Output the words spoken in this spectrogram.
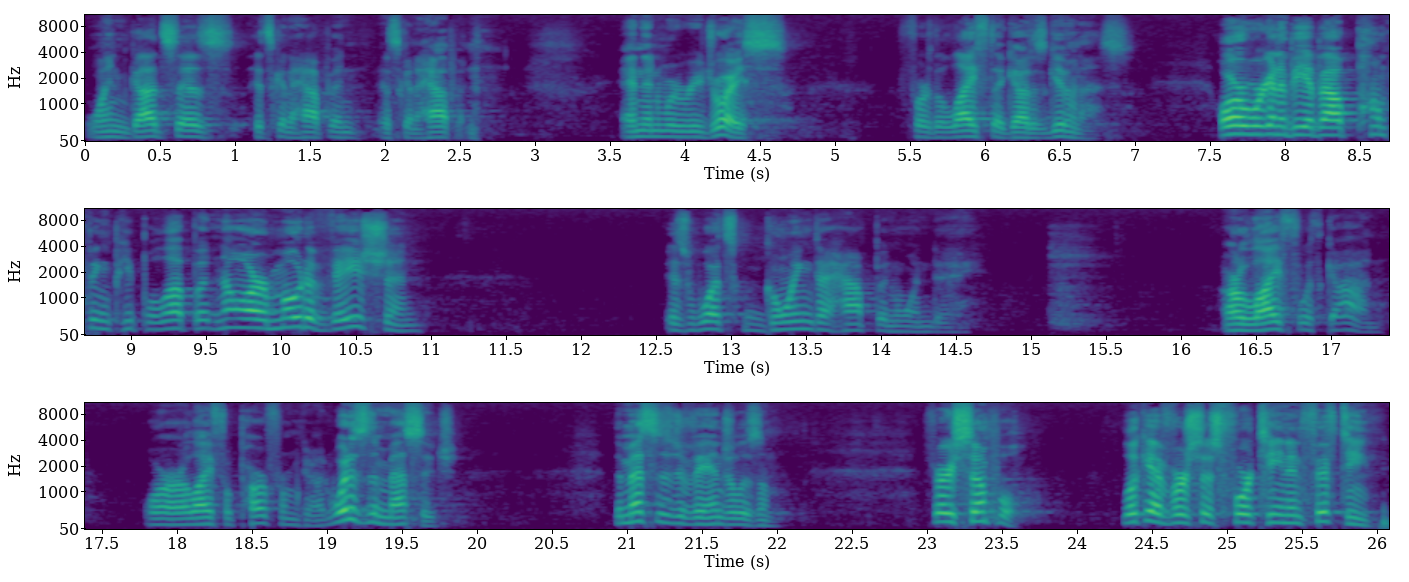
When God says it's going to happen, it's going to happen. And then we rejoice for the life that God has given us. Or we're going to be about pumping people up. But no, our motivation is what's going to happen one day our life with God or our life apart from God. What is the message? The message of evangelism. Very simple. Look at verses 14 and 15. It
